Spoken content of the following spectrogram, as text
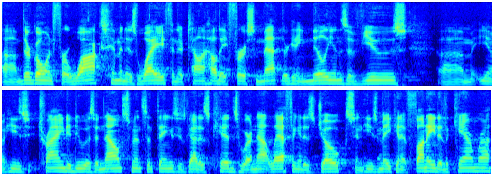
Um, they're going for walks, him and his wife, and they're telling how they first met. They're getting millions of views. Um, you know, he's trying to do his announcements and things. He's got his kids who are not laughing at his jokes, and he's making it funny to the camera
